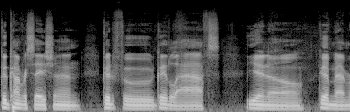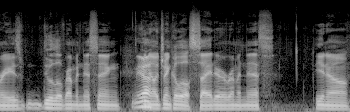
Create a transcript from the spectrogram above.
good conversation, good food, good laughs, you know, good memories, do a little reminiscing, Yeah. you know, drink a little cider, reminisce, you know.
